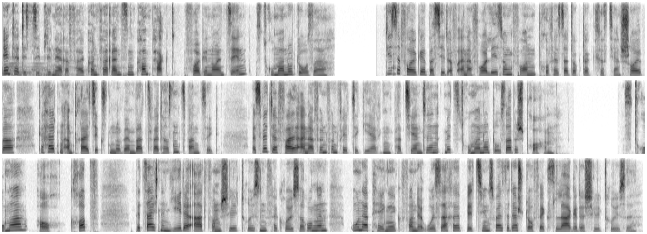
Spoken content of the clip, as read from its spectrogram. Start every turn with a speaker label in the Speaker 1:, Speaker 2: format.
Speaker 1: Interdisziplinäre Fallkonferenzen kompakt, Folge 19, Struma nodosa. Diese Folge basiert auf einer Vorlesung von Prof. Dr. Christian Scheuber, gehalten am 30. November 2020. Es wird der Fall einer 45-jährigen Patientin mit Struma nodosa besprochen. Struma, auch Kropf, bezeichnen jede Art von Schilddrüsenvergrößerungen unabhängig von der Ursache bzw. der Stoffwechsellage der Schilddrüse.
